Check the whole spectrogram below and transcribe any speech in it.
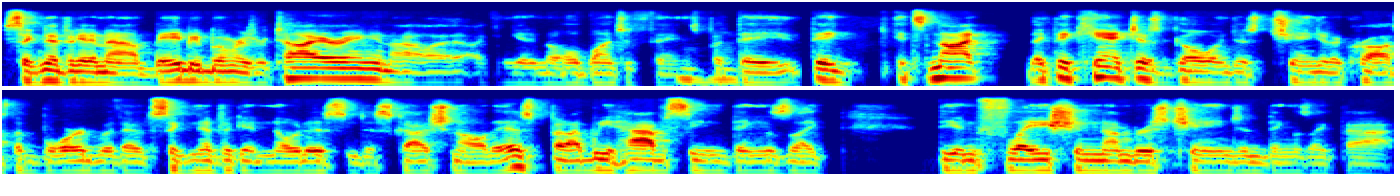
significant amount of baby boomers retiring, and I, I can get into a whole bunch of things. Mm-hmm. But they they it's not like they can't just go and just change it across the board without significant notice and discussion. All this, but we have seen things like the inflation numbers change and things like that.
